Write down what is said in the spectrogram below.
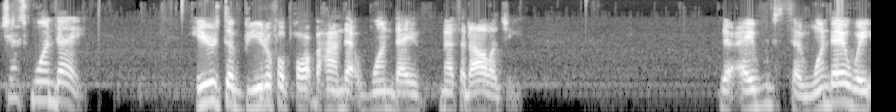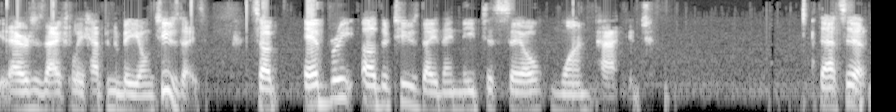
just one day. Here's the beautiful part behind that one day methodology. They're able to say one day a week, theirs is actually happen to be on Tuesdays. So every other Tuesday, they need to sell one package. That's it.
